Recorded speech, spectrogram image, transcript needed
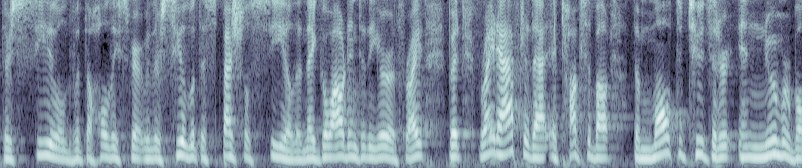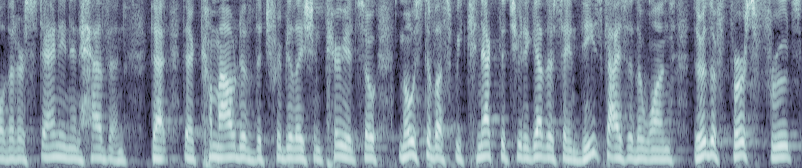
they're sealed with the Holy Spirit, they're sealed with a special seal, and they go out into the earth, right? But right after that, it talks about the multitudes that are innumerable that are standing in heaven that, that come out of the tribulation period. So most of us, we connect the two together saying these guys are the ones, they're the first fruits,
